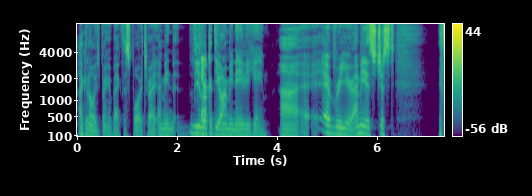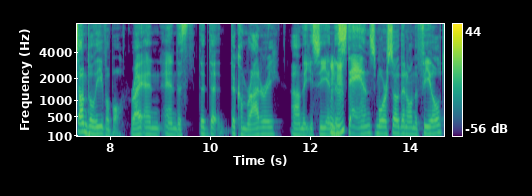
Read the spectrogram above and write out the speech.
I can always bring it back to sports, right? I mean, you yeah. look at the Army Navy game uh, every year. I mean, it's just it's unbelievable, right? And and the the the, the camaraderie um, that you see in mm-hmm. the stands more so than on the field.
